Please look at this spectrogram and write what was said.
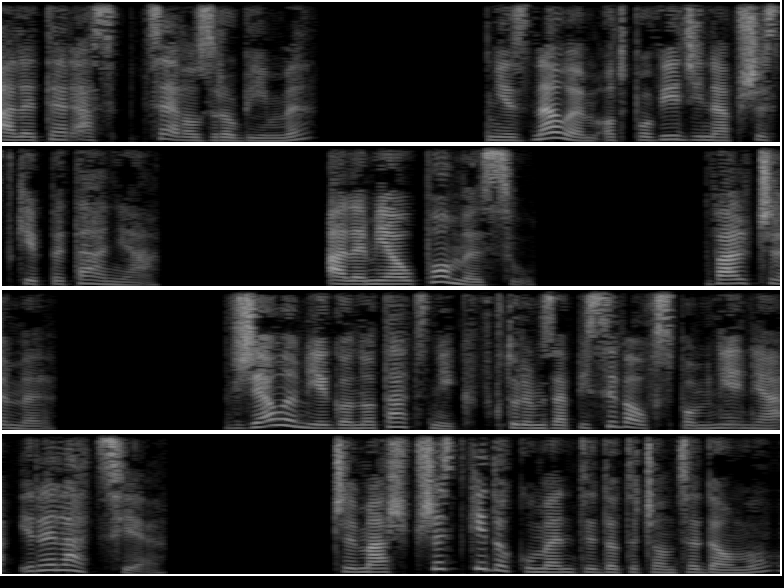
Ale teraz, co zrobimy? Nie znałem odpowiedzi na wszystkie pytania. Ale miał pomysł. Walczymy. Wziąłem jego notatnik, w którym zapisywał wspomnienia i relacje. Czy masz wszystkie dokumenty dotyczące domu?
